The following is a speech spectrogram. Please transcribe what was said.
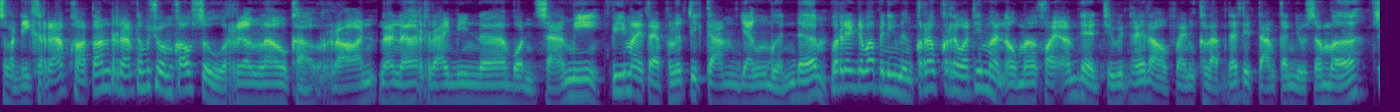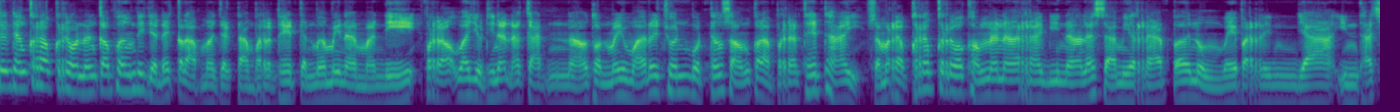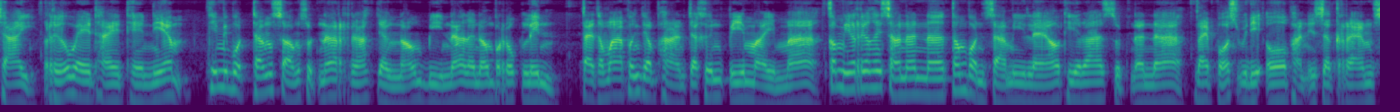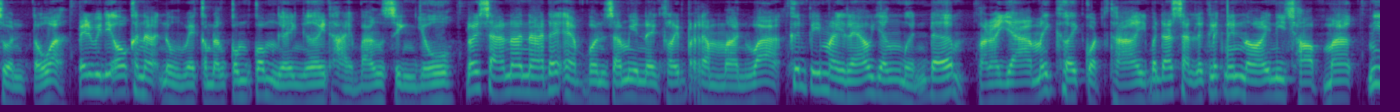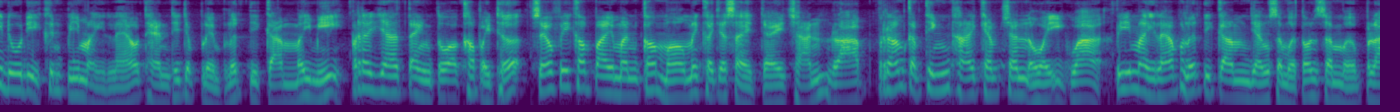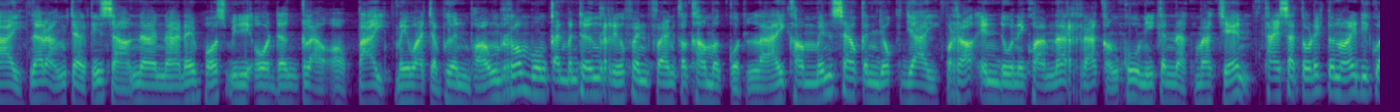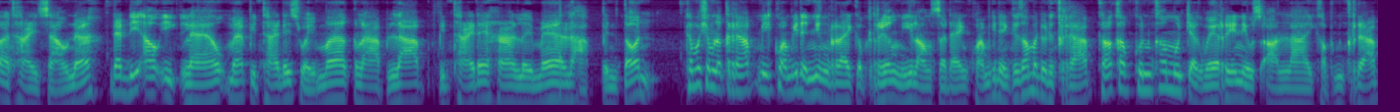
สวัสดีครับ ขอต้อนรับท่านผู้ชมเข้าสู่เรื่องเล่าข่าวร้อน นานารายบินาบ่นสามี ปีใหม่แต่พฤติกรรมยังเหมือนเดิม เรียกได้ว่าเป็นอีกหนึ่งครอบครัวที่มันออกมาคอยอัปเดตชีวิตให้เราแฟนคลับได้ติดตามกันอยู่เสมอ ซึ่งทั้งครอบครัวนั้นก็เพิ่งที่จะได้กลับมาจากต่างประเทศกันเมื่อไม่นานมานี้ เพราะว่าอยู่ที่นั่นอากาศหนาวทนไม่ไหวเลยชวนบุตรทั้งสองกลับประเทศไทยสำหรับครอบครัวของนานารายบินาและสามีแรปเปอร์หนุ่มเวปริญญาอินทชัย หรือเวไทเทเนียม ที่มีบุตรทั้งสองสุดน่ารักอย่างน้องบีน่าและน้องบรุกลิน แต่ทว่าเพิ่งจะผ่านจะขึ้นปีใหม่มา ก็มีเรื่องให้สาวนานาต้องบ่นสามีแล้วที่ล่าสุดนานาได้โพสต์วิดีโอผ่านอินสตาแกรมส่วนตัว เป็นวิดีโอขณะหนุ่มเวย์กำลังก้มๆเงยๆถ่ายบางสิ่งอยู่ โดยสาวนานาได้แอบบ่นสามีในคลิปประมาณว่าขึ้นปีใหม่แล้วยังเหมือนเดิมภรรยาไม่เคยกดถ่ายบรรดาสัตว์เล็กๆน้อยๆนี่ชอบมาก นี่ดูดีขึ้นปีใหม่แล้วแทนที่จะเปลี่ยนพฤติกรรมไม่มีภรรยาแต่งตัวัวเข้าไปเถอะ เซลฟี่เข้าไปมันก็มองไม่เคยจะใส่ใจฉันรับ พร้อมกับทิ้งท้ายแคปชั่นเอาไว้อีกว่า ปีใหม่แล้วพฤติกรรมยังเสมอต้นเสมอปลาย และหลังจากที่สาวนานาได้โพสต์วิดีโอดังกล่าวออกไป ไม่ว่าจะเพื่อนพ้องร่วมวงการบันเทิงหรือแฟนๆก็เข้ามากดไลค์คอมเมนต์แซวกันยกใหญ่ เพราะเอ็นดูในความน่ารักของคู่นี้กันหนักมากเช่นถ่ายสัตว์ตัวเล็กตัวน้อยดีกว่าถ่ายสาวนะแดดดี้เอาอีกแล้ว แม่ปิดท้ายได้สวยมากลาบลาบปิดท้ายได้ฮาเลยแม่หลับเป็นต้น ท่านผู้ชมละครับ มีความคิดเห็นอย่างไรกับเรื่องนี้ลองแสดงความคิดเห็นกันเข้ามาดูนะครับ ขอขอบคุณข้อมูลจากเวรีนิวส์ออนไลน์ขอบคุณครับ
